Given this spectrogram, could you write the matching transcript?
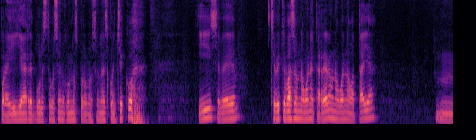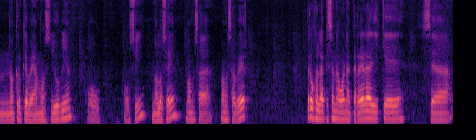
por ahí ya Red Bull estuvo haciendo algunos promocionales con Checo. Y se ve, se ve que va a ser una buena carrera, una buena batalla. Mm, no creo que veamos lluvia. O, o sí, no lo sé. Vamos a, vamos a ver. Pero ojalá que sea una buena carrera y que sea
